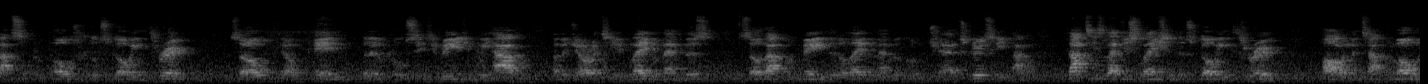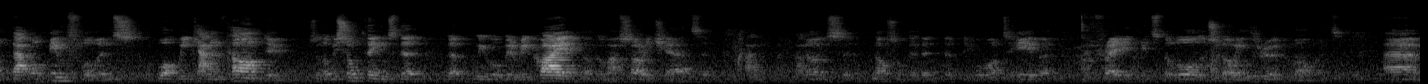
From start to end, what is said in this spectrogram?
That's a proposal that's going through. So you know, in the Liverpool city region we have a majority of Labour members, so that would mean that a Labour member couldn't chair the scrutiny panel. That is legislation that's going through Parliament at the moment. That will influence what we can and can't do. So there'll be some things that, that we will be required, oh, I'm sorry Chair, and I know it's uh, not something that, that people want to hear, but I'm afraid it's the law that's going through at the moment. Um,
